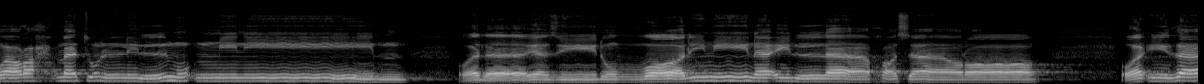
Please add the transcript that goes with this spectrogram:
ورحمة للمؤمنين. ولا يزيد الظالمين إلا خسارا. وإذا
